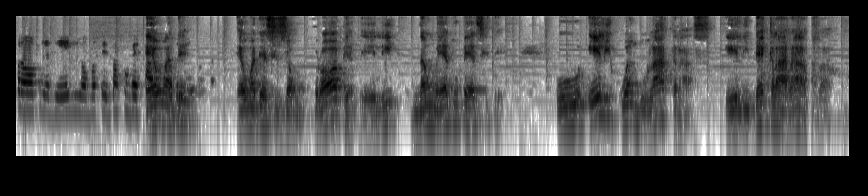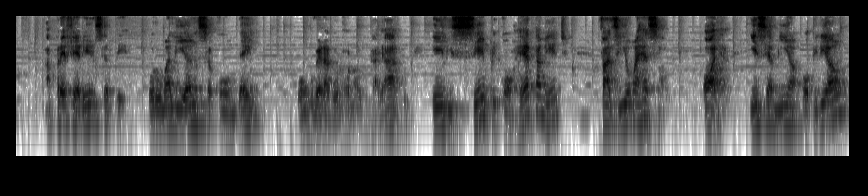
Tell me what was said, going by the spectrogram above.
própria dele ou vocês vão conversar é uma sobre de, isso? É uma decisão própria dele, não é do PSD. O, ele, quando lá atrás, ele declarava a preferência dele por uma aliança com o DEM, com o governador Ronaldo Caiado, ele sempre corretamente fazia uma ressalva. Olha, isso é a minha opinião,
